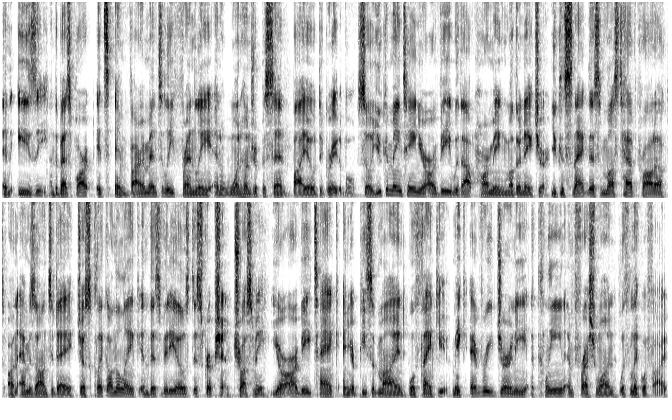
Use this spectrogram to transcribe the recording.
and easy. And the best part, it's environmentally friendly and 100% biodegradable. So you can maintain your RV without harming Mother Nature. You can snag this must have product on Amazon today. Just click on the link in this video's description. Trust me, your RV tank and your peace of mind will thank you. Make every journey a clean and fresh one with Liquified.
